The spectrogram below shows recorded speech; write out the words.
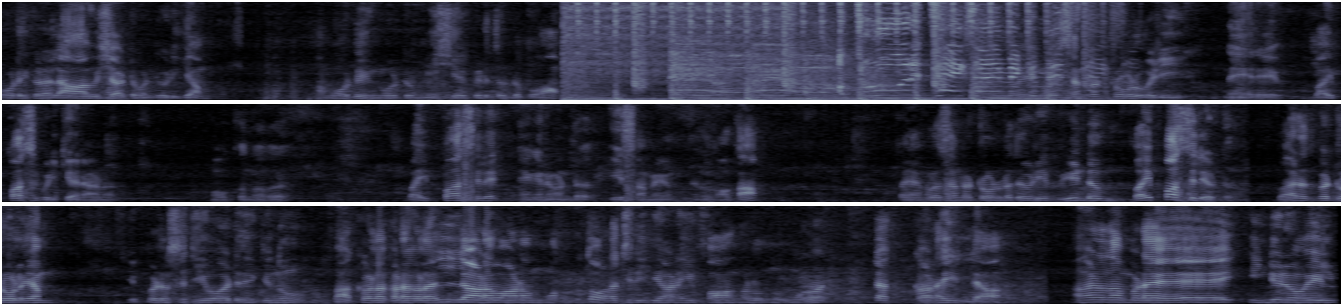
റോഡിൽ കൂടെ ലാവശ്യമായിട്ട് വണ്ടി ഓടിക്കാം. അങ്ങോട്ടും ഇങ്ങോട്ടും വീശിയൊക്കെ എടുത്തുകൊണ്ട് പോകാം. സെൻട്രൽ റോഡ് വഴി നേരെ ബൈപ്പാസ് പിടിക്കാനാണ് നോക്കുന്നത്. ബൈപ്പാസിൽ എങ്ങനെയുണ്ട് ഈ സമയം എന്ന് നോക്കാം. അപ്പോൾ ഞങ്ങൾ സെൻട്രൽ ടോളിന്റെ വഴി വീണ്ടും ബൈപ്പാസിലോട്ട് ഭാരത് പെട്രോളിയം ഇപ്പോഴും സജീവമായിട്ട് നിൽക്കുന്നു. ബാക്കിയുള്ള കടകളെല്ലാം അടവാണ് മൊത്തം അടച്ചിരിക്കുകയാണ്. ഈ ഭാഗങ്ങളൊന്നും ഒരൊറ്റ കടയില്ല. അങ്ങനെ നമ്മുടെ ഇന്ത്യൻ ഓയിൽ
